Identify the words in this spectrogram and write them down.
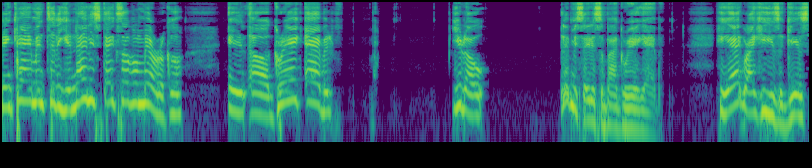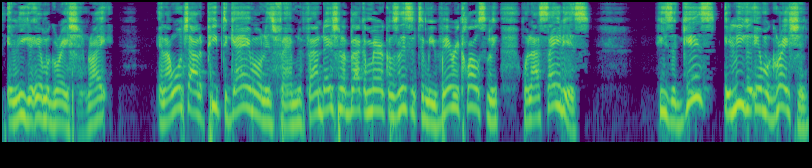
that came into the United States of America and uh Greg Abbott, you know, let me say this about Greg Abbott. He act like he's against illegal immigration, right? And I want y'all to peep the game on this family. Foundation of Black Americans, listen to me very closely when I say this. He's against illegal immigration,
